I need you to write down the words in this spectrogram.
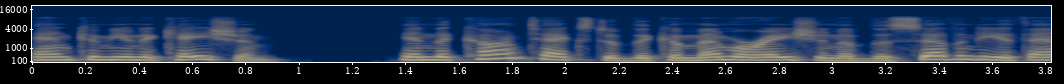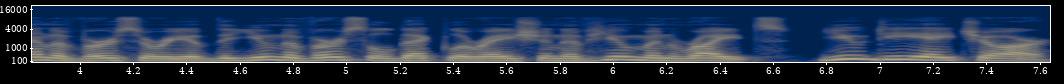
and communication. In the context of the commemoration of the 70th anniversary of the Universal Declaration of Human Rights, UDHR,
